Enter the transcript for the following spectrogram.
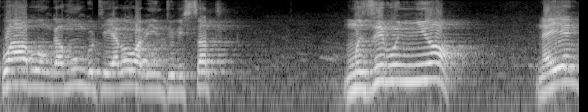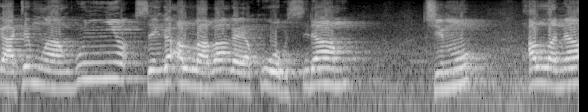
kwabo nga mungu teyabawa bintu bisatu. Muzibu nnyo naye ng'ate mwangu nnyo senga allah abanga yakuwa obusiraamu kimu allah na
